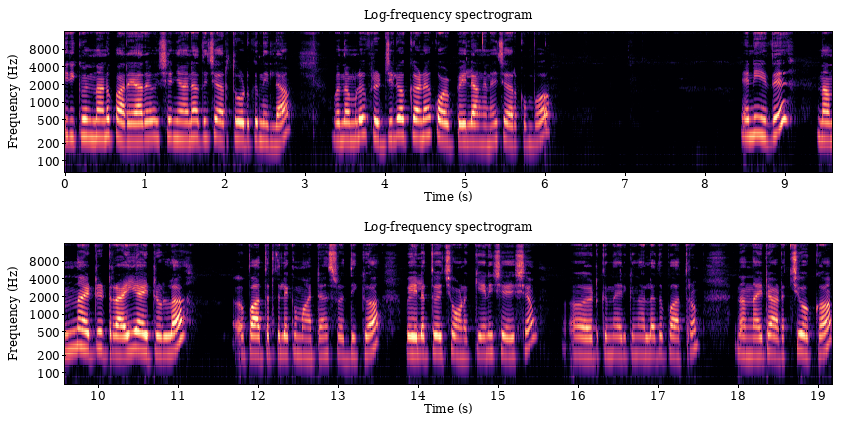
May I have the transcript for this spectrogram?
ഇരിക്കുമെന്നാണ് പറയാറ്. പക്ഷെ ഞാനത് ചേർത്ത് കൊടുക്കുന്നില്ല. അപ്പോൾ നമ്മൾ ഫ്രിഡ്ജിൽ വെക്കുകയാണെങ്കിൽ കുഴപ്പമില്ല അങ്ങനെ ചേർക്കുമ്പോൾ. ഇനി ഇത് നന്നായിട്ട് ഡ്രൈ ആയിട്ടുള്ള പാത്രത്തിലേക്ക് മാറ്റാൻ ശ്രദ്ധിക്കുക. വെയിലത്ത് വെച്ച് ഉണക്കിയതിന് ശേഷം എടുക്കുന്നതായിരിക്കും നല്ലത് പാത്രം. നന്നായിട്ട് അടച്ചു വെക്കുക.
